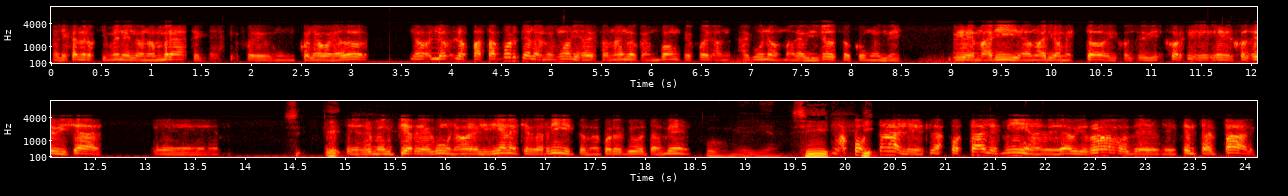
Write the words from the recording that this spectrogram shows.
Alejandro Jiménez lo nombraste, que fue un colaborador, Lo- lo- los pasaportes a la memoria de Fernando Cambón, que fueron algunos maravillosos, como el de de María, Mario Mestoy, José, Jorge, eh, José Villar, eh, Sí, eh, se me pierde alguno, ahora Liliana Echeverrito, me acuerdo que hubo también. Uh, muy bien. sí. Las Y- postales, las postales mías de Abbey Road, de, de Central Park,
